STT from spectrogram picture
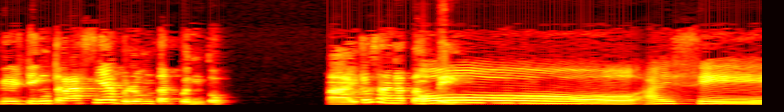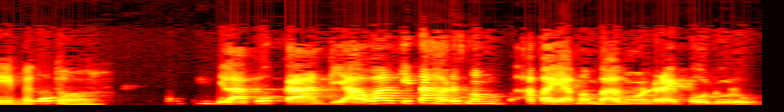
Building trust-nya belum terbentuk. Nah, itu sangat penting. Oh, I see, betul. Dilakukan di awal kita harus mem, apa ya? membangun repo dulu.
